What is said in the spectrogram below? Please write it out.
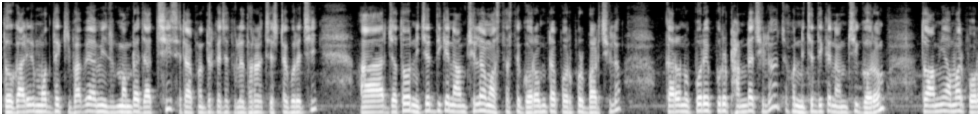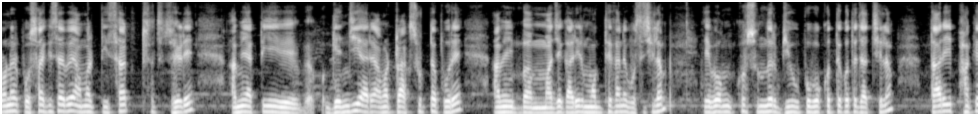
তো গাড়ির মধ্যে কীভাবে আমি, আমরা যাচ্ছি সেটা আপনাদের কাছে তুলে ধরার চেষ্টা করেছি। আর যত নিচের দিকে নামছিলাম, আস্তে আস্তে গরমটা পরপর বাড়ছিল। কারণ উপরে পুরো ঠান্ডা ছিল, যখন নিচের দিকে নামছি গরম। তো আমি আমার পরনের পোশাক হিসাবে আমার টি শার্ট ছেড়ে আমি একটি গেঞ্জি আর আমার ট্রাক স্যুটটা পরে আমি মাঝে গাড়ির মধ্যেখানে বসেছিলাম এবং খুব সুন্দর ভিউ উপভোগ করতে করতে যাচ্ছিলাম। তারই ফাঁকে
